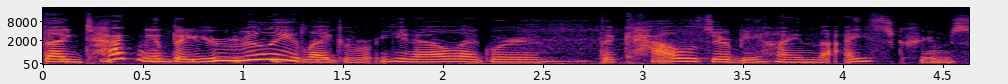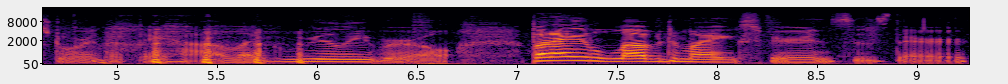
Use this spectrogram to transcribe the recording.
like technically, but you're really like you know like where the cows are behind the ice cream store that they have, like really rural. But I loved my experiences there,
